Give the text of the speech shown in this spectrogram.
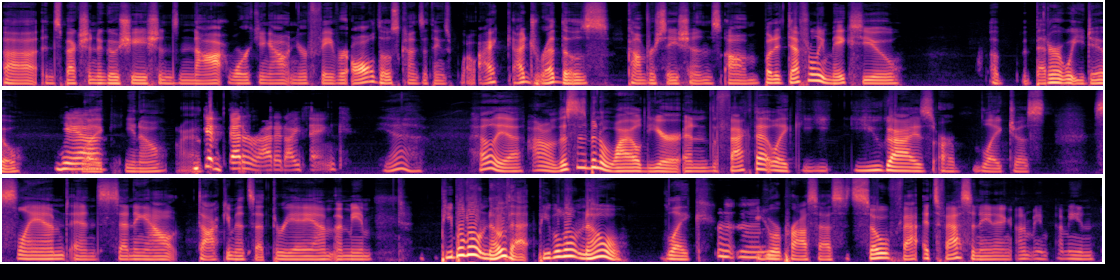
uh, inspection negotiations not working out in your favor. All those kinds of things. Wow, I I dread those conversations. Um, but it definitely makes you a better at what you do. yeah. Like you know, I, you get better at it, I think. yeah. Hell yeah. I don't know. This has been a wild year. And the fact that, like, y- you guys are, like, just slammed and sending out documents at 3 a.m. I mean, people don't know that. People don't know, like, Mm-mm. your process. It's so fat. It's fascinating. I mean, I mean,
